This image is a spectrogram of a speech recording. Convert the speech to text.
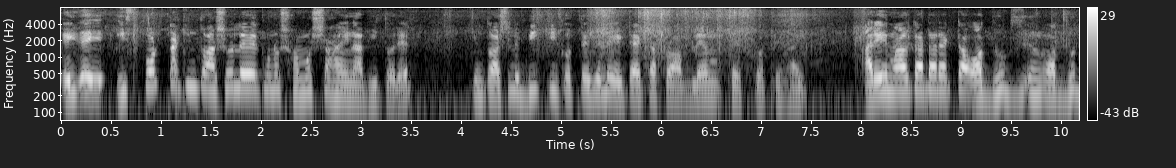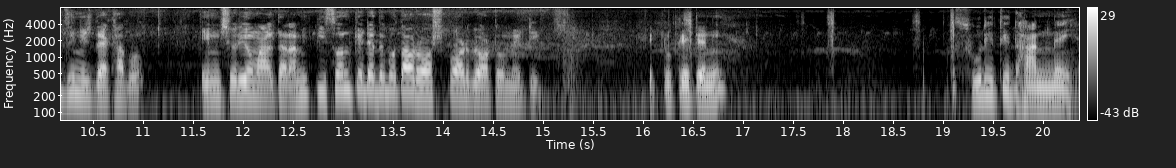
এই এই স্পটটা কিন্তু আসলে কোনো সমস্যা হয় না ভিতরের। কিন্তু আসলে বিক্রি করতে গেলে এটা একটা প্রবলেম ফেস করতে হয়। আর এই মালটাটার একটা অদ্ভুত অদ্ভুত জিনিস দেখাবো। এই মিশরীয় মালটার। আমি পিছন কেটে দেবো, তাও রস পড়বে অটোমেটিক একটু কেটে নিই সুরিতি ধান নেই।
